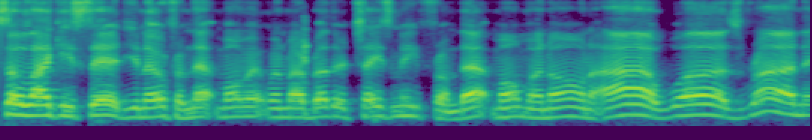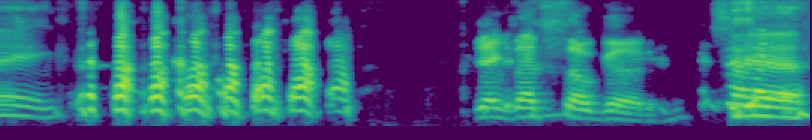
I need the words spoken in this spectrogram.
So, like he said, you know, from that moment when my brother chased me, from that moment on, I was running. James, that's so good. So yeah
